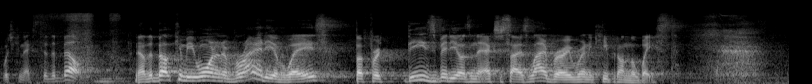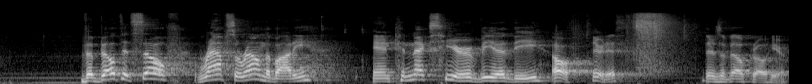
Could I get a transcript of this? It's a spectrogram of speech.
which connects to the belt. Now the belt can be worn in a variety of ways, but for these videos in the exercise library, we're gonna keep it on the waist. The belt itself wraps around the body and connects here via the, oh, there it is. There's a Velcro here.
